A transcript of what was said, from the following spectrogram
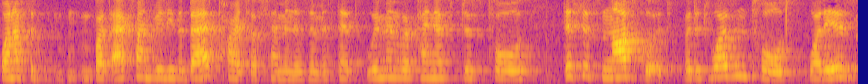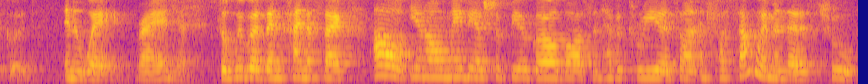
one of the what I find really the bad parts of feminism is that women were kind of just told this is not good, but it wasn't told what is good in a way, right? Yes. So we were then kind of like, oh, you know, maybe I should be a girl boss and have a career and so on. And for some women, that is true.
